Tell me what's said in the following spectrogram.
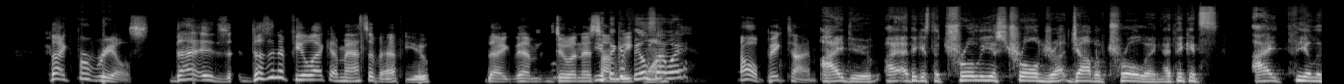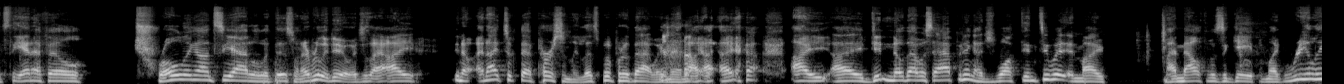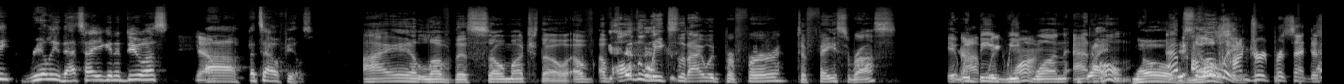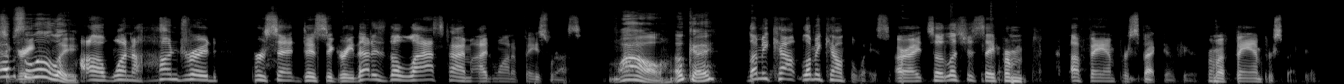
Like for reals. That is doesn't it feel like a massive FU? Like them doing this You on think it feels one? that way? Oh, big time. I do. I, I think it's the trolliest troll dr- job of trolling. I think it's. I feel it's the NFL trolling on Seattle with this one. I really do. It's just I, I you know, and I took that personally. Let's put, put it that way, man. I, I, I, I didn't know that was happening. I just walked into it, and my my mouth was agape. I'm like, really, really? That's how you're gonna do us? Yeah. Uh, that's how it feels. I love this so much, though. Of of all the weeks that I would prefer to face Russ, it would be week, week one. one. at Right. home. No, Absolutely. hundred percent disagree. Absolutely. Uh, one hundred percent disagree. That is the last time I'd want to face Russ. Wow. Okay. Let me count. Let me count the ways. All right. So let's just say from a fan perspective here, from a fan perspective,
